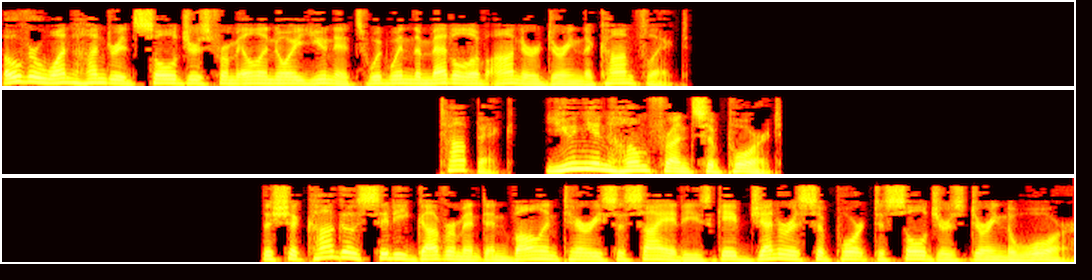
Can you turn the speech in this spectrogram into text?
Over 100 soldiers from Illinois units would win the Medal of Honor during the conflict. Union homefront support The Chicago city government and voluntary societies gave generous support to soldiers during the war.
